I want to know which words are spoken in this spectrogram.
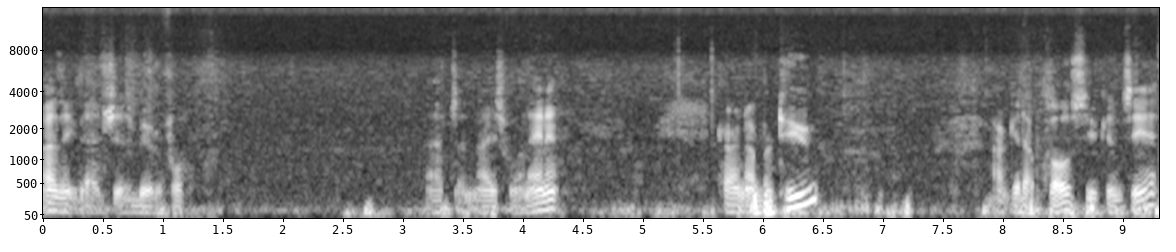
I think that's just beautiful. That's a nice one, ain't it? Car number two. I'll get up close so you can see it.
